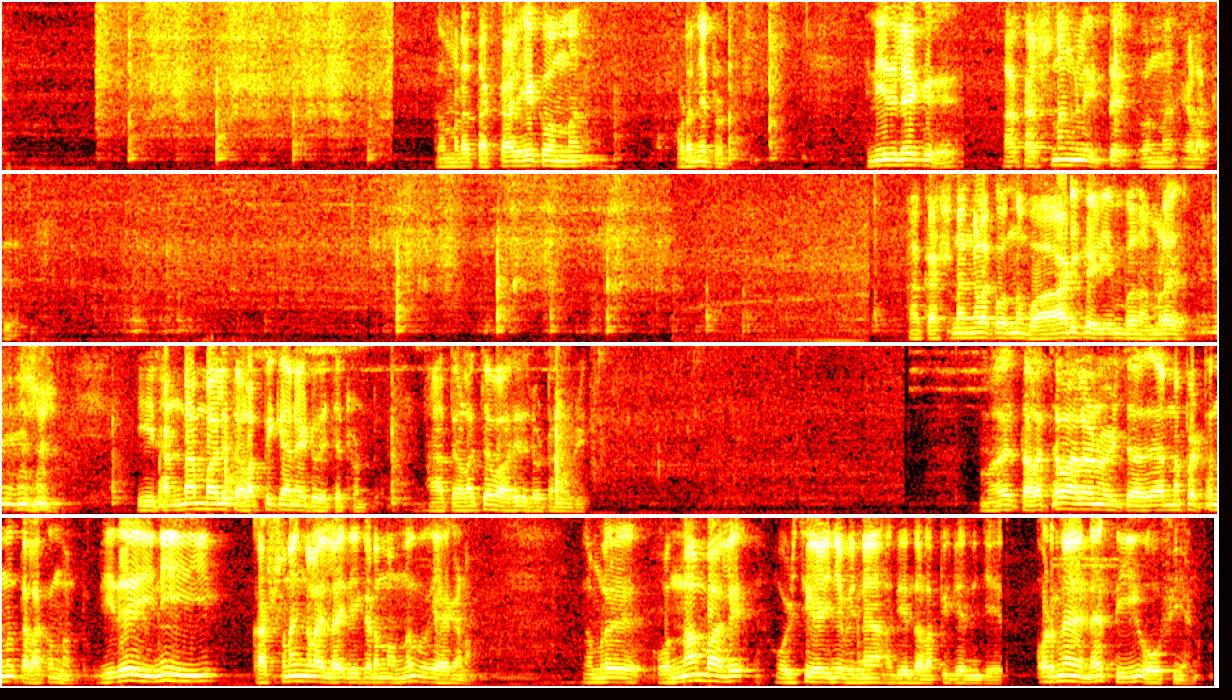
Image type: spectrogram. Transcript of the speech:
നമ്മുടെ തക്കാളിയൊക്കെ ഒന്ന് ഉടഞ്ഞിട്ടുണ്ട്. ഇനി ഇതിലേക്ക് ആ കഷ്ണങ്ങൾ ഇട്ട് ഒന്ന് ഇളക്കുക ആ കഷ്ണങ്ങളൊക്കെ ഒന്ന് വാടി കഴിയുമ്പോൾ നമ്മൾ ഈ രണ്ടാം പാൽ തിളപ്പിക്കാനായിട്ട് വെച്ചിട്ടുണ്ട്. ആ തിളച്ച പാൽ ഇതിലോട്ട് അങ്ങ് ഒഴിക്കും. നമ്മൾ തിളച്ച പാലാണ് ഒഴിച്ചത് അത് കാരണം പെട്ടെന്ന് തിളക്കുന്നുണ്ട്. ഇത് ഇനി ഈ കഷ്ണങ്ങളെല്ലാം ഇതിൽ കിടന്നൊന്ന് വേകണം. നമ്മൾ ഒന്നാം പാൽ ഒഴിച്ചു കഴിഞ്ഞ് പിന്നെ അധികം തിളപ്പിക്കുകയൊന്നും ചെയ്യരുത്. ഉടനെ തന്നെ തീ ഓഫ് ചെയ്യണം.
